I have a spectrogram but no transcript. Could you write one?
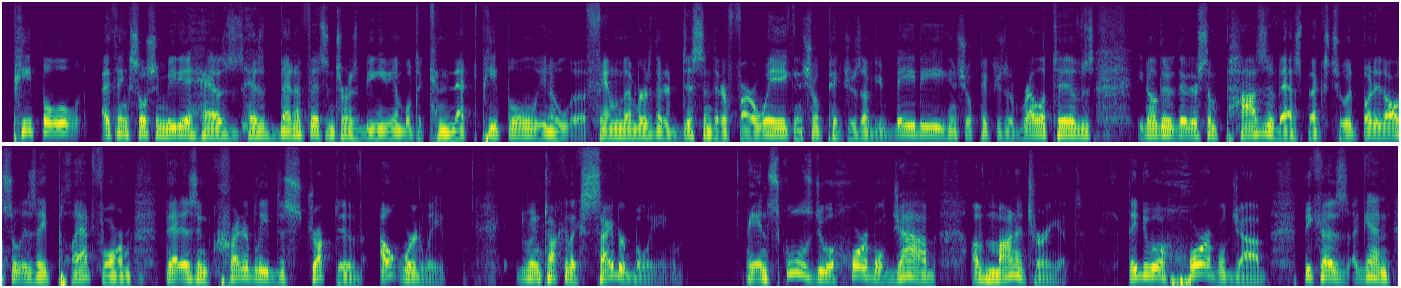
People, I think social media has, has benefits in terms of being able to connect people, you know, uh, family members that are distant, that are far away. You can show pictures of your baby. You can show pictures of relatives. You know, there, there's some positive aspects to it, but it also is a platform that is incredibly destructive outwardly. When I'm talking like cyberbullying, and schools do a horrible job of monitoring it. They do a horrible job because, again,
